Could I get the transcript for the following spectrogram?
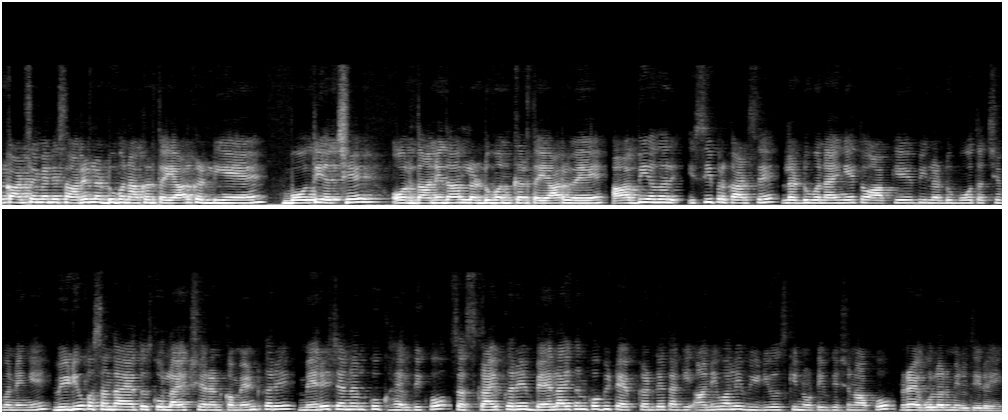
प्रकार से मैंने सारे लड्डू बनाकर तैयार कर लिए हैं। बहुत ही अच्छे और दानेदार लड्डू बनकर तैयार हुए हैं। आप भी अगर इसी प्रकार से लड्डू बनाएँगे तो आपके भी लड्डू बहुत अच्छे बनेंगे। वीडियो पसंद आया तो इसको लाइक शेयर एंड कमेंट करें। मेरे चैनल कुक हेल्दी को सब्सक्राइब करें। बेल आइकन को भी टैप कर दे ताकि आने वाले वीडियोज़ की नोटिफिकेशन आपको रेगुलर मिलती रहे।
